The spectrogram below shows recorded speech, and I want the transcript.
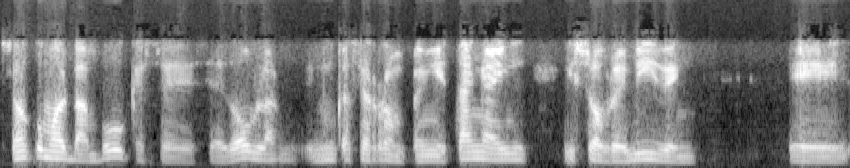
Son como el bambú que se, se doblan y nunca se rompen y están ahí y sobreviven eh,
